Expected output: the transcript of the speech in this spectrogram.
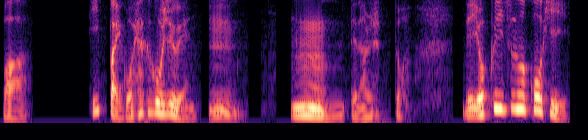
は、1杯550円。うん。うーんってなると。で、翌日のコーヒ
